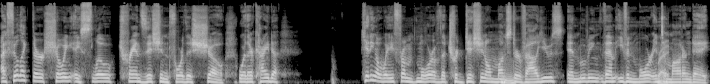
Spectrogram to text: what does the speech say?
I feel like they're showing a slow transition for this show where they're kind of getting away from more of the traditional monster values and moving them even more into Right. modern day.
